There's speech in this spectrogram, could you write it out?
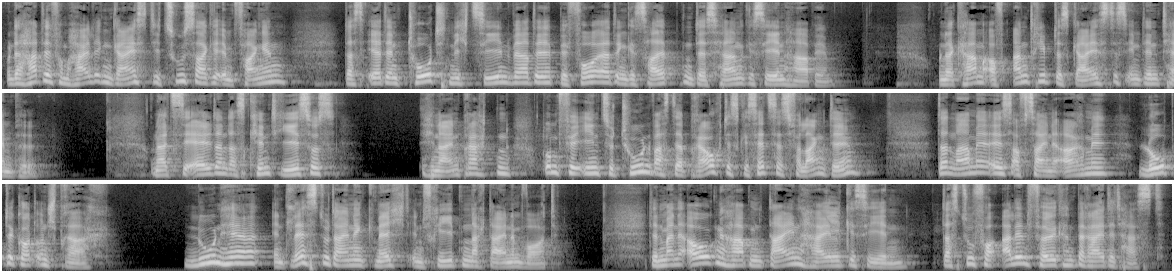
Und er hatte vom Heiligen Geist die Zusage empfangen, dass er den Tod nicht sehen werde, bevor er den Gesalbten des Herrn gesehen habe. Und er kam auf Antrieb des Geistes in den Tempel. Und als die Eltern das Kind Jesus hineinbrachten, um für ihn zu tun, was der Brauch des Gesetzes verlangte, dann nahm er es auf seine Arme lobte Gott und sprach, Nun Herr, entlässt du deinen Knecht in Frieden nach deinem Wort. Denn meine Augen haben dein Heil gesehen, das du vor allen Völkern bereitet hast.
